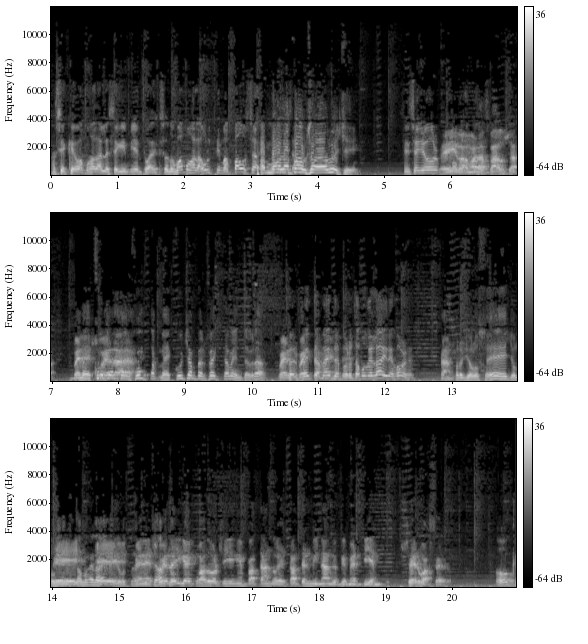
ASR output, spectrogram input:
Así es que vamos a darle seguimiento a eso. Nos vamos a la última pausa. Vamos a la pausa, Luigi. Sí, señor. Sí, vamos, a la pausa. Me, escuchan me, escuchan perfectamente, ¿verdad? Perfectamente, pero estamos en el aire, Jorge. Pero yo lo sé, yo lo sé, que estamos en el aire. Venezuela y Ecuador siguen empatando, está terminando el primer tiempo, 0 a 0. Ok.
